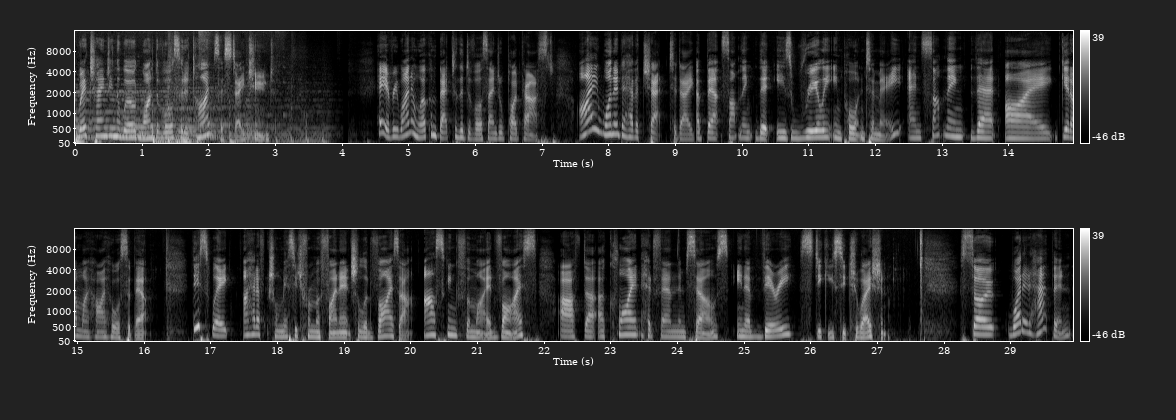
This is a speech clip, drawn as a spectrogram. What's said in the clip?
We're changing the world one divorce at a time, so stay tuned. Hey everyone, and welcome back to the Divorce Angel podcast. I wanted to have a chat today about something that is really important to me and something that I get on my high horse about. This week, I had a actual message from a financial advisor asking for my advice after a client had found themselves in a very sticky situation. So, what had happened,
